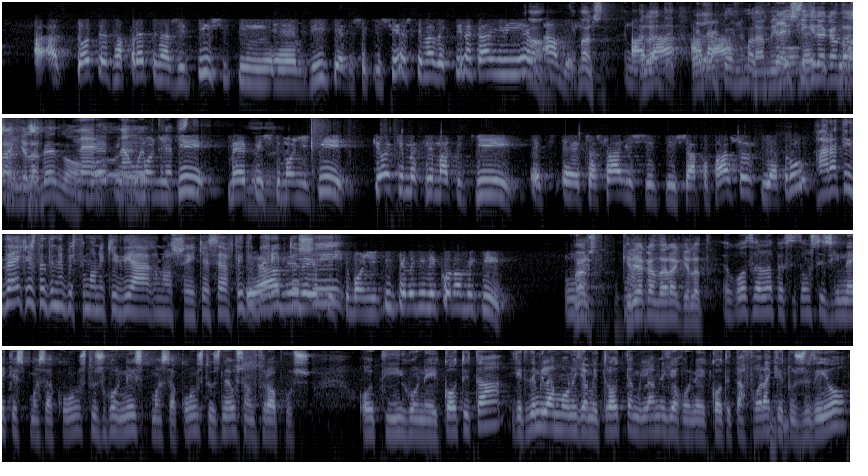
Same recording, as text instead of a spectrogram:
τότε θα πρέπει να ζητήσει την ε, βοήθεια της Εκκλησίας και να δεχτεί να κάνει μια Α, άμβλωση. Μάλιστα. Αλλά- Ελάτε. αλλά- Αυτό πρόβλημα Να του μιλήσει η παιδιού κυρία του Κανδαράκη, ελάτε. βασανισμένου. Ναι, να μου επιτρέψετε. επιστημονική, με επιστημονική και όχι με χρηματική εξ- εξασφάλιση της αποφάσεως του γιατρού. Άρα τη δέχεστε την επιστημονική διάγνωση και σε αυτή την Εάν περίπτωση. είναι επιστημονική και δεν είναι οικονομική. Μάλιστα. Κυρία Κανδαράκη, ελάτε. Εγώ θέλω να απευθυνθώ στις γυναίκες που μας ακούν, στους γονείς που μας ακούν, στους νέους ανθρώπους. Ότι η γονεϊκότητα, γιατί δεν μιλάμε μόνο για μητρότητα, μιλάμε για γονεϊκότητα, αφορά και τους δύο,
